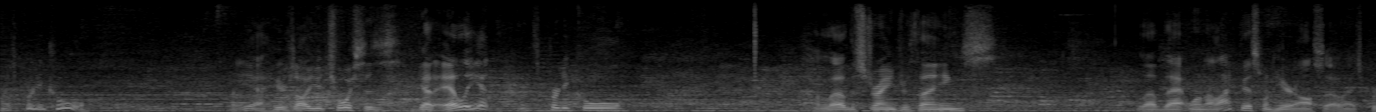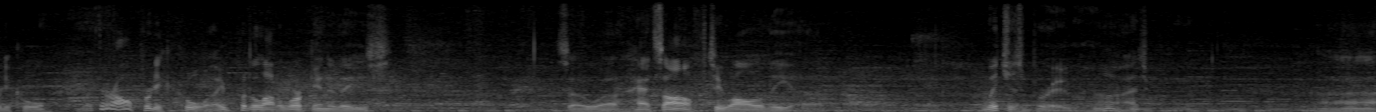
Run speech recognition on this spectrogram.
That's pretty cool. But yeah, here's all your choices. You got Elliot. That's pretty cool. I love the Stranger Things. Love that one. I like this one here also. That's pretty cool. But they're all pretty cool. They've put a lot of work into these. So uh, hats off to all of the uh, Witches Brew. Oh, that's ah,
